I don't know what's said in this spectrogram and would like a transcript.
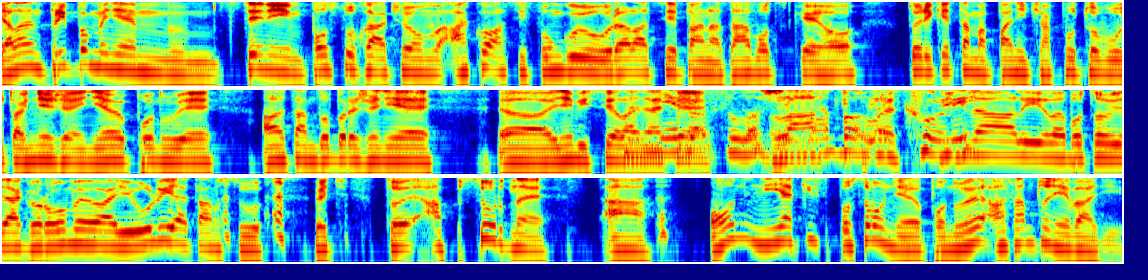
ja len pripomeniem steným poslucháčom, ako asi fungujú relácie pána Závodského, ktorý keď tam má pani Čaputovú, tak nie, že jej neoponuje, ale tam dobre, že nie, uh, nevysiela nejaké lásky signály, lebo to je ako Romeo a Julia tam sú. Veď to je absurdné. A on nejakým spôsobom neoponuje, ale tam to nevadí.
